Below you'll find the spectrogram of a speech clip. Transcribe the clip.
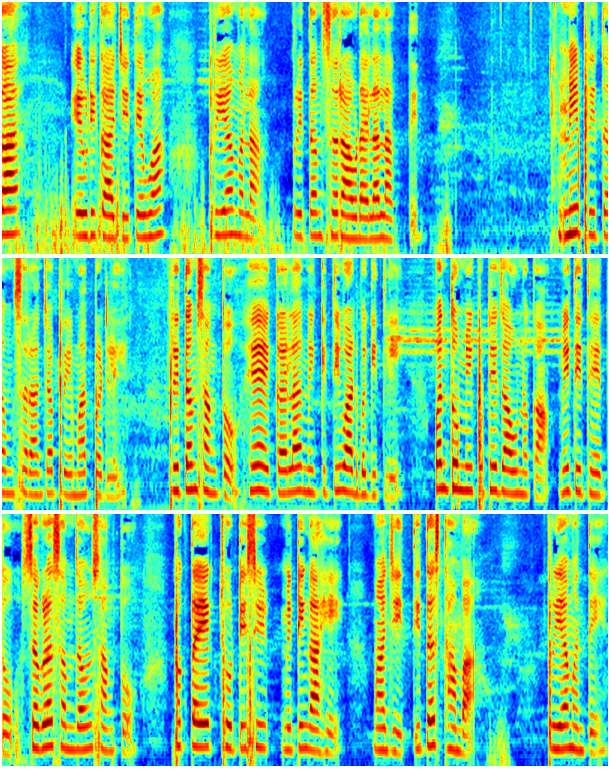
का एवढी काळजी? तेव्हा प्रिया मला प्रीतम सर आवडायला लागते. मी प्रीतम सरांच्या प्रेमात पडले. प्रीतम सांगतो हे ऐकायला मी किती वाट बघितली. पण तुम्ही कुठे जाऊ नका. मी तिथे येतो. सगळं समजावून सांगतो. फक्त एक छोटीशी मीटिंग आहे. माझी. तिथंच थांबा. प्रिया म्हणते.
